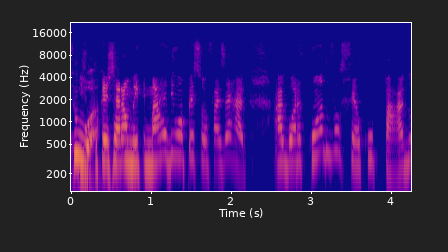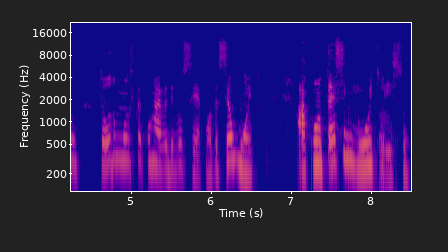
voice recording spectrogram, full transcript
sua. Porque geralmente mais de uma pessoa faz errado. Agora, quando você é o culpado, todo mundo fica com raiva de você. Aconteceu muito. Acontece muito isso.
